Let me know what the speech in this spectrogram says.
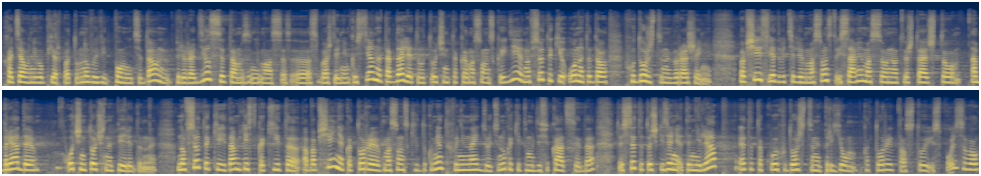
хотя у него Пьер потом, ну вы помните, да, он переродился, там занимался э, освобождением крестьян и так далее. Это вот очень такая масонская идея, но все-таки он это дал в художественном выражении. Вообще исследователи масонства и сами масоны утверждают, что обряды очень точно переданы. Но все-таки там есть какие-то обобщения, которые в масонских документах вы не найдете, ну, какие-то модификации, да. То есть с этой точки зрения это не ляп, это такой художественный прием, который Толстой использовал,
